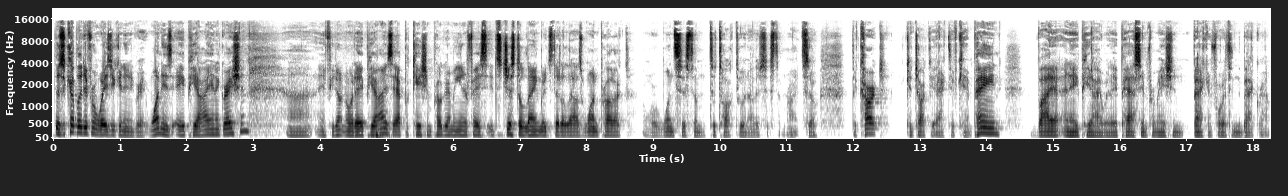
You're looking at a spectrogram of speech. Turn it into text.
there's a couple of different ways you can integrate. One is API integration. Uh, if you don't know what API is, Application Programming Interface, it's just a language that allows one product or one system to talk to another system, right? So the cart can talk to Active Campaign via an API where they pass information back and forth in the background.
